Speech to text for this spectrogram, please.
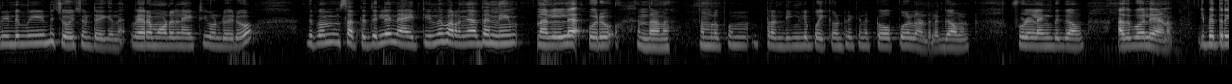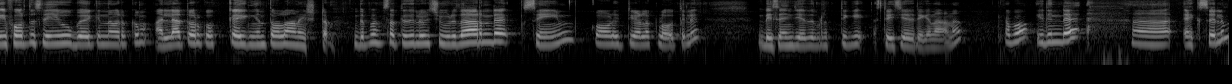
വീണ്ടും വീണ്ടും ചോദിച്ചുകൊണ്ടിരിക്കുന്നത്. വേറെ മോഡൽ നൈറ്റി കൊണ്ടുവരുമോ ഇതിപ്പം സത്യത്തിൽ നൈറ്റി എന്ന് പറഞ്ഞാൽ തന്നെയും നല്ല ഒരു എന്താണ്? നമ്മളിപ്പം ട്രെൻഡിങ്ങിൽ പോയിക്കൊണ്ടിരിക്കുന്ന ടോപ്പുകളുണ്ടല്ലോ ഗൗൺ ഫുൾ ലെങ്ത് ഗൗൺ അതുപോലെയാണ്. ഇപ്പോൾ ത്രീ ഫോർത്ത് സ്ലീവ് ഉപയോഗിക്കുന്നവർക്കും അല്ലാത്തവർക്കൊക്കെ ഇങ്ങനത്തോളാണ് ഇഷ്ടം. ഇതിപ്പം സത്യത്തിൽ ഒരു ചുരിദാറിന്റെ സെയിം ക്വാളിറ്റിയുള്ള ക്ലോത്തിൽ ഡിസൈൻ ചെയ്ത് വൃത്തിക്ക് സ്റ്റിച്ച് ചെയ്തിരിക്കുന്നതാണ്. അപ്പോൾ ഇതിന്റെ എക്സലും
